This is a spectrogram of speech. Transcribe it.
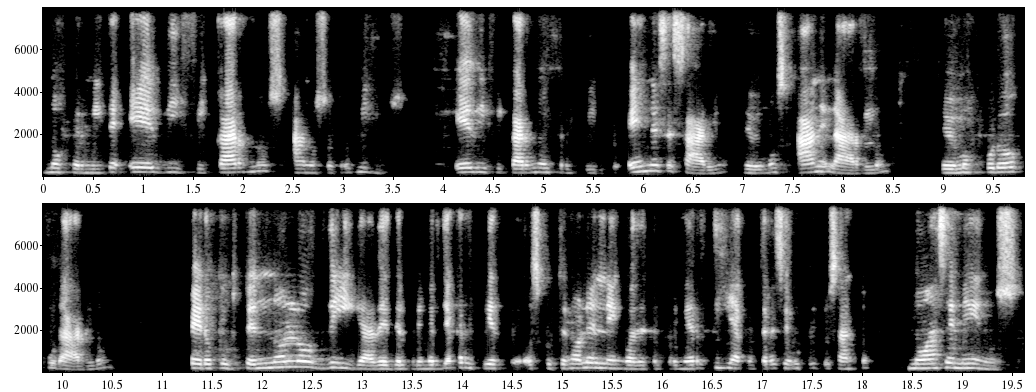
nos permite edificarnos a nosotros mismos, edificar nuestro espíritu. Es necesario, debemos anhelarlo, debemos procurarlo, pero que usted no lo diga desde el primer día que respierte, o que usted no hable en lengua desde el primer día que usted recibe el Espíritu Santo, no hace menos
